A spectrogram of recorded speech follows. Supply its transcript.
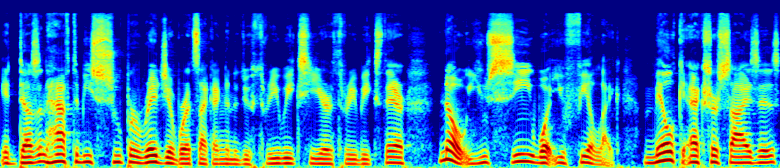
It doesn't have to be super rigid where it's like I'm going to do three weeks here, three weeks there. No, you see what you feel like. Milk exercises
